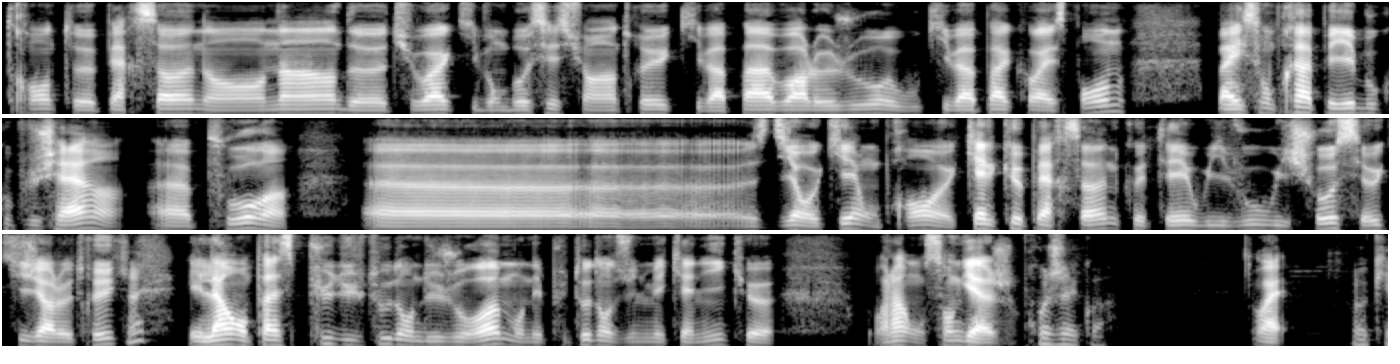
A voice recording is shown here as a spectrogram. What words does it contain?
30 euh, personnes en Inde, tu vois, qui vont bosser sur un truc qui va pas avoir le jour ou qui va pas correspondre, bah, ils sont prêts à payer beaucoup plus cher euh, pour se dire, OK, on prend quelques personnes côté WeVoo, WeShow, c'est eux qui gèrent le truc. Et là, on passe plus du tout dans du jour homme, on est plutôt dans une mécanique, voilà, on s'engage. Projet, quoi. Ouais. Ok,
